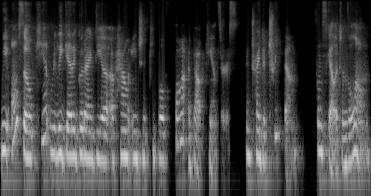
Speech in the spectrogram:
We also can't really get a good idea of how ancient people thought about cancers and tried to treat them from skeletons alone.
